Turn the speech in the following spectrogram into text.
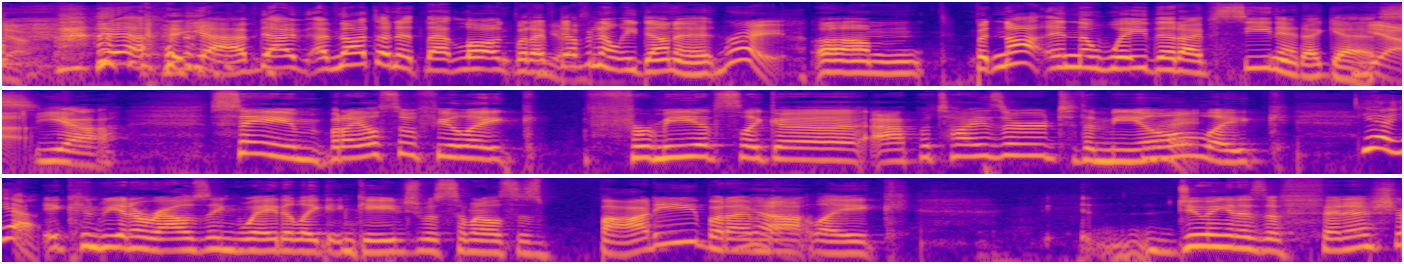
Yeah. yeah, yeah. I've, I've, I've not done it that long, but I've definitely done it. right. Um, but not in the way that I've seen it. I guess. Yeah. Yeah. Same, but I also feel like for me it's like a appetizer to the meal. Right. Like Yeah. Yeah. it can be an arousing way to like engage with someone else's body, but I'm Yeah. not like doing it as a finisher.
